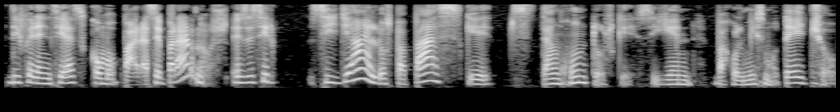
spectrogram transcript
diferencias como para separarnos. Es decir, si ya los papás que están juntos, que siguen bajo el mismo techo,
